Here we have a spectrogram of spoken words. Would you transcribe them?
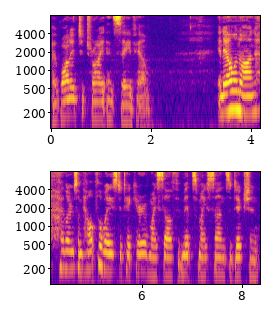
I wanted to try and save him. In Al Anon, I learned some helpful ways to take care of myself amidst my son's addiction,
